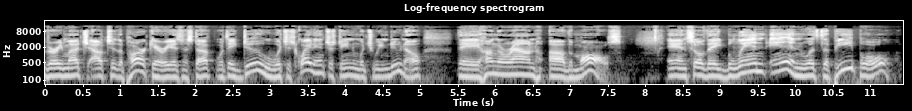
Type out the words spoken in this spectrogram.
very much out to the park areas and stuff. What they do, which is quite interesting, which we do know, they hung around uh, the malls, and so they blend in with the people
